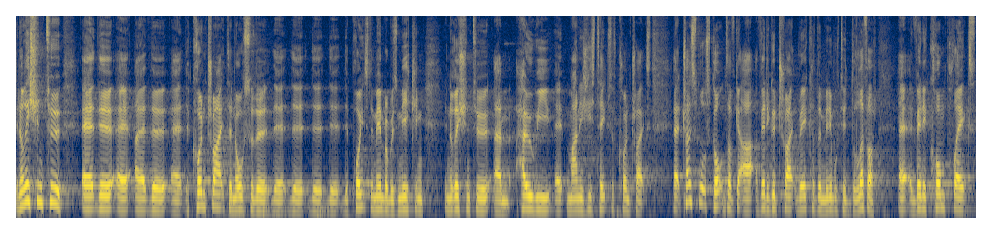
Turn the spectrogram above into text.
In relation to uh, the, uh, uh, the, uh, the contract and also the, the, the, the, the, points the member was making in relation to um, how we uh, manage these types of contracts, uh, Transport Scotland have got a, a very good track record in been able to deliver uh, very complex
